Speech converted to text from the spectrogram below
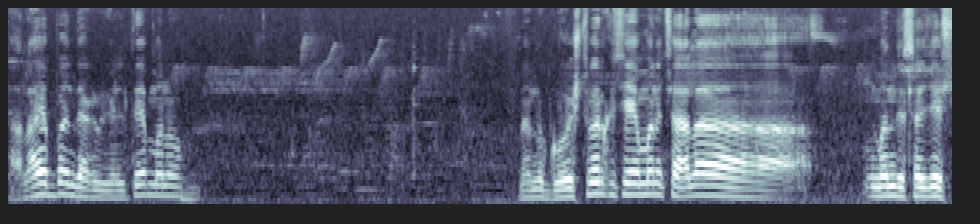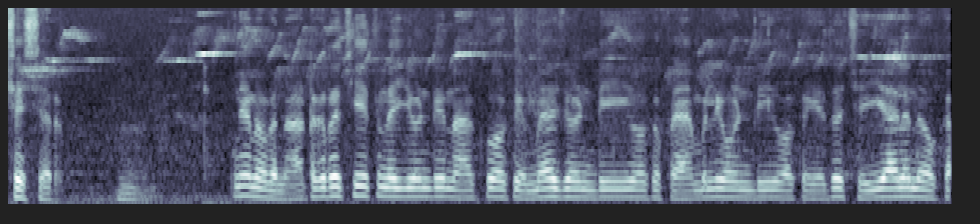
చాలా ఇబ్బంది అక్కడికి వెళ్తే మనం నన్ను గోస్ట్ వర్క్ చేయమని చాలా మంది సజెస్ట్ చేశారు. మ్మ్. నేను ఒక నాటక రచయితను అయ్యి ఉండి నాకు ఒక ఇమేజ్ ఉండి ఒక ఫ్యామిలీ ఉండి ఒక ఏదో చెయ్యాలని ఒక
